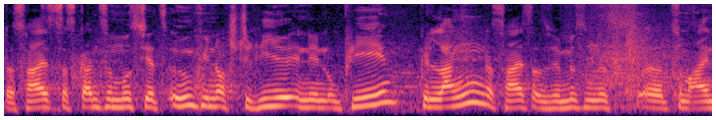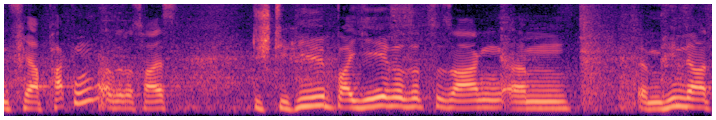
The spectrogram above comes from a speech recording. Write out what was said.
Das heißt, das Ganze muss jetzt irgendwie noch steril in den OP gelangen. Das heißt, also wir müssen es äh, zum einen verpacken. Also das heißt, die Sterilbarriere sozusagen ähm, ähm, hindert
